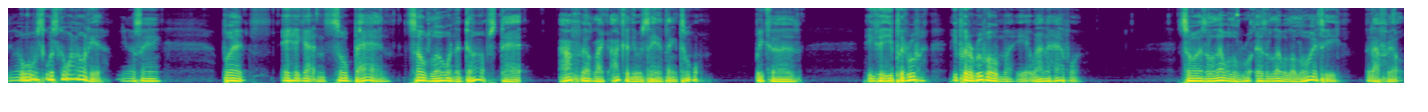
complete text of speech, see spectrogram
You know what's what's going on here? You know what I'm saying? But it had gotten so bad so low in the dumps that I felt like I couldn't even say anything to him because he he put a roof he put a roof over my head when I didn't have one. So as a level of as a level of loyalty that I felt,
